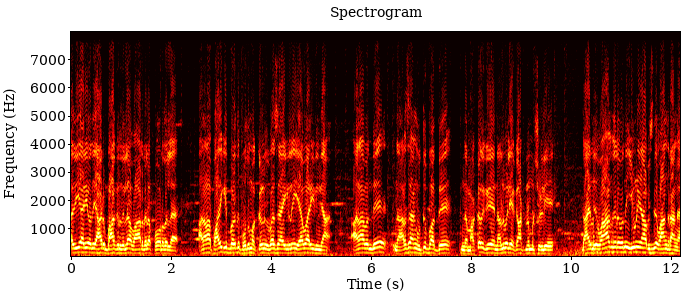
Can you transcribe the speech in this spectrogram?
அதிகாரியும் வந்து யாரும் பார்க்கறதில்ல வாரதில்ல போகிறதில்ல அதனால் பாதிக்கப்படுறது பொதுமக்கள் விவசாயிகளும் வியாபாரிகளும் தான். அதனால் வந்து இந்த அரசாங்கம் உத்து பார்த்து இந்த மக்களுக்கு நல்வழியை காட்டணும்னு சொல்லி நான் வாங்குறது வந்து யூனியன் ஆஃபீஸ்லேருந்து வாங்குறாங்க.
